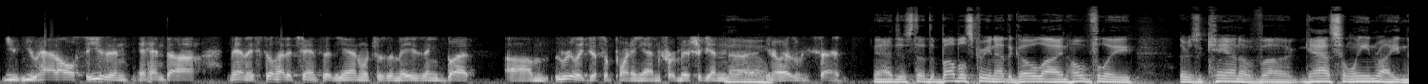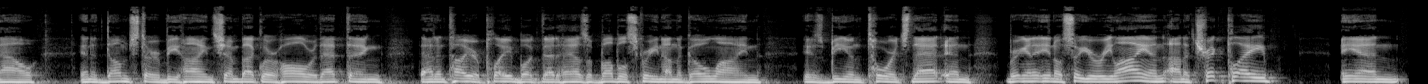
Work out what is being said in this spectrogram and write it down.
you, you had all season. And uh, man, they still had a chance at the end, which was amazing. But um, really disappointing end for Michigan. Yeah. Uh, you know, as we said. Yeah, just the, the bubble screen at the goal line. Hopefully, there's a can of uh, gasoline right now in a dumpster behind Schembechler Hall, where that thing, that entire playbook that has a bubble screen on the goal line is being torched. That and bringing it, you know, so you're relying on a trick play and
